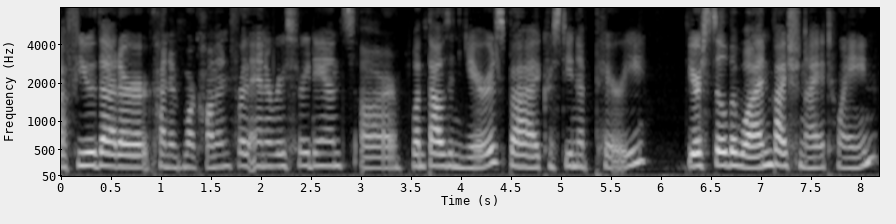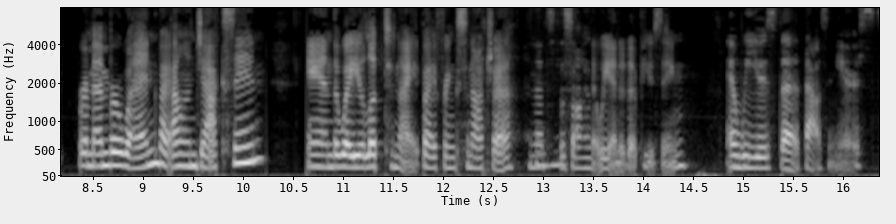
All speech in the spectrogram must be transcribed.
a few that are kind of more common for the anniversary dance are 1000 Years by Christina Perri, You're Still the One by Shania Twain, Remember When by Alan Jackson, and The Way You Look Tonight by Frank Sinatra. And that's the mm-hmm. song that we ended up using. And we use the thousand years.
